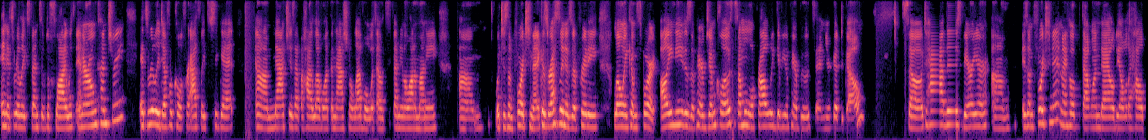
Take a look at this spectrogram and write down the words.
and it's really expensive to fly within our own country. It's really difficult for athletes to get um, matches at the high level, at the national level without spending a lot of money. Um, which is unfortunate because wrestling is a pretty low income sport. All you need is a pair of gym clothes. Someone will probably give you a pair of boots and you're good to go. So to have this barrier um, is unfortunate. And I hope that one day I'll be able to help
